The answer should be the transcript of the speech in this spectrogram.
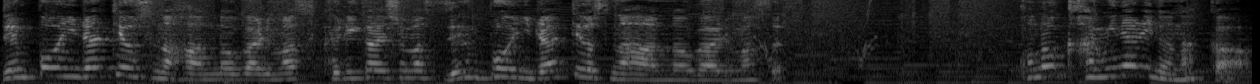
前方にラティオスの反応があります。繰り返します。前方にラティオスの反応があります。この雷の中、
